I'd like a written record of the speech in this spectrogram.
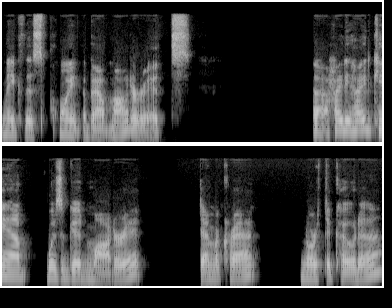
make this point about moderates. Uh, Heidi Heitkamp was a good moderate Democrat, North Dakota,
